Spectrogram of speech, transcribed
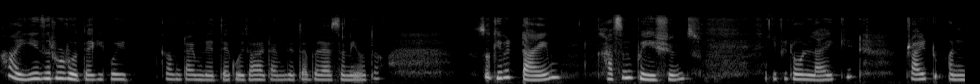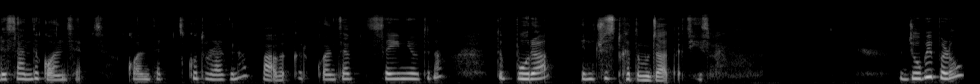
हाँ ये ज़रूर होता है कि कोई कम टाइम लेता है, कोई ज़्यादा टाइम लेता है, पर ऐसा नहीं होता। So give it time have some patience if you don't like it try to understand the concept concept को थोड़ा सा ना पावर करो। कॉन्सेप्ट सही नहीं होते ना तो पूरा इंटरेस्ट ख़त्म हो जाता है चीज़ में। तो जो भी पढ़ो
